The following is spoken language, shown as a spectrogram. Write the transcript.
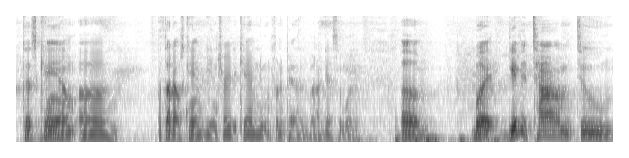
because Cam, uh, I thought I was Cam getting traded, Cam Newton from the Panthers, but I guess it wasn't. Um, but give it time to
